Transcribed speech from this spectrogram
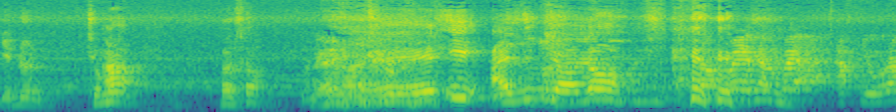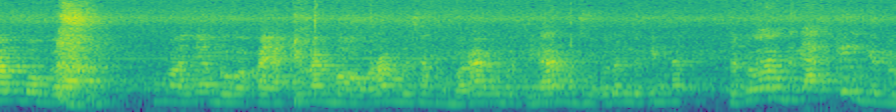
Kidun Cuma oh, sok. Eh, ih anjing jodoh. Sampai sampai aki orang boga namanya boga keyakinan bahwa orang bisa ngebaran getihan masuk orang getihan. Tapi orang tidak yakin gitu.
